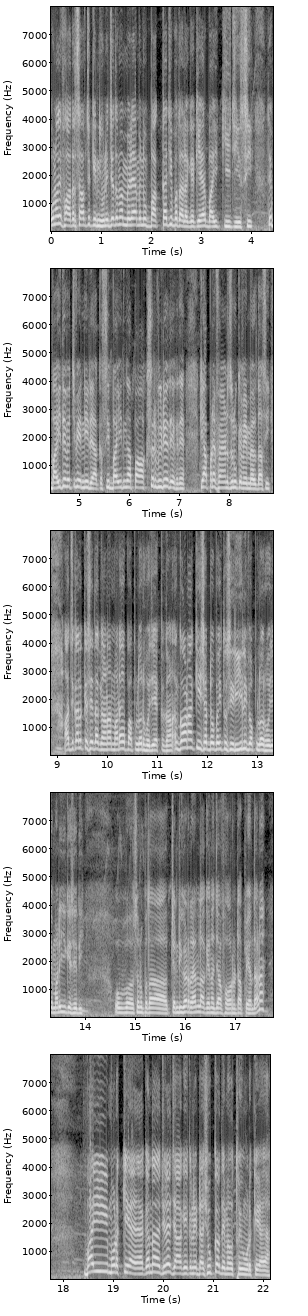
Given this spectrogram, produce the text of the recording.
ਉਹਨਾਂ ਦੇ ਫਾਦਰ ਸਾਹਿਬ 'ਚ ਕਿੰਨੀ ਹੋਣੀ, ਜਦੋਂ ਮੈਂ ਮਿਲਿਆ, ਮੈਨੂੰ ਵਾਕਈ 'ਚ ਹੀ ਪਤਾ ਲੱਗਿਆ ਕਿ ਯਾਰ ਬਾਈ ਕੀ ਚੀਜ਼ ਸੀ ਤੇ ਬਾਈ ਦੇ ਵਿੱਚ ਵੀ ਇੰਨੀ ਲਿਆਕਤ ਸੀ। ਬਾਈ ਦੀਆਂ ਆਪਾਂ ਅਕਸਰ ਵੀਡੀਓ ਦੇਖਦੇ ਹਾਂ ਕਿ ਆਪਣੇ ਫੈਨਸ ਨੂੰ ਕਿਵੇਂ ਮਿਲਦਾ ਸੀ। ਅੱਜ ਕੱਲ ਕਿਸੇ ਦਾ ਗਾਣਾ ਮਾੜਾ ਜਿਹਾ ਪਪੂਲਰ ਹੋ ਜੇ ਇੱਕ ਗਾਣਾ ਗਾਣਾ ਕੀ ਛੱਡੋ ਬਾਈ, ਤੁਸੀਂ ਰੀਲ ਹੀ ਪਪੂਲਰ ਹੋ ਜੇ ਮਾੜੀ ਜੀ ਕਿਸੇ ਦੀ। ਉਹ ਬ- ਤੁਹਾਨੂੰ ਪਤਾ ਚੰਡੀਗੜ੍ਹ ਰਹਿਣ ਲੱਗ ਜਾਂਦਾ ਜਾਂ ਫੋਰਨ ਟੱਪ ਜਾਂਦਾ ਨਾ ਬਾਈ ਮੁੜ ਕੇ ਆਇਆ ਕਹਿੰਦਾ ਜਿਹੜੇ ਜਾ ਕੇ ਕੈਨੇਡਾ ਸ਼ੁਕਰ ਦੇ ਮੈਂ ਉੱਥੋਂ ਹੀ ਮੁੜ ਕੇ ਆਇਆ।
